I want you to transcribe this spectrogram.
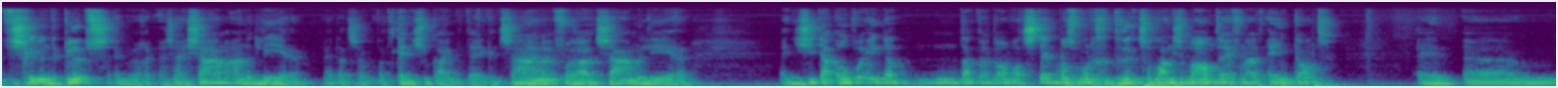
verschillende clubs en we zijn samen aan het leren. Dat is ook wat Kenshikai betekent. Samen Ja. vooruit, samen leren. En je ziet daar ook wel in dat, dat er wel wat stempels worden gedrukt zo langzamerhand hè, vanuit één kant. En ehm,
